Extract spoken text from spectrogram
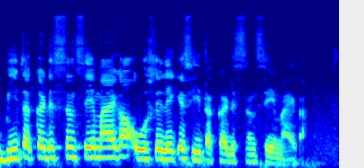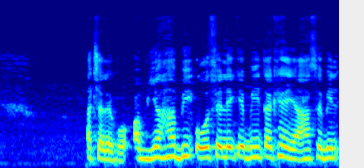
बी तक का डिस्टेंस सेम आएगा ओ से लेके सी तक का डिस्टेंस सेम आएगा। अच्छा देखो, अब यहाँ भी ओ से लेके बी तक है, यहाँ से भी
